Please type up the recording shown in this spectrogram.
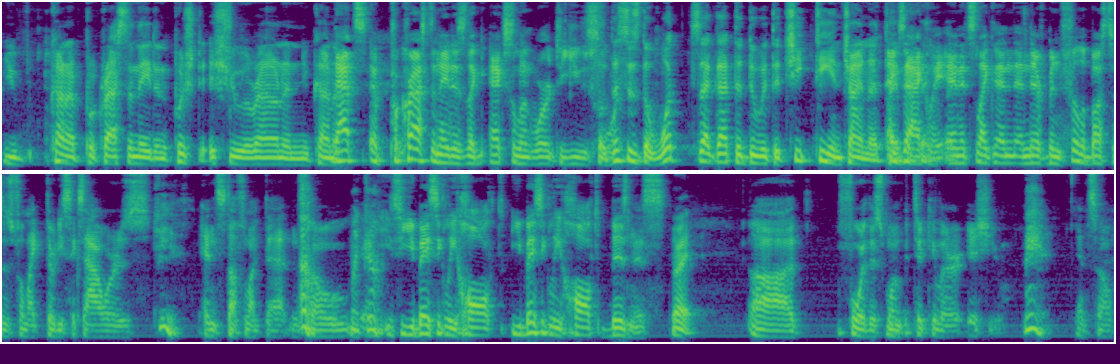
You kind of procrastinate and push the issue around, and you kind of. That's uh, procrastinate is the excellent word to use. so this it. is the what's that got to do with the cheap tea in China? Exactly, and it's like and, and there have been filibusters for like thirty six hours Jeez. and stuff like that. And Oh, so, my God. so you basically halt you basically halt business Right. uh, for this one particular issue. Man. And so,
